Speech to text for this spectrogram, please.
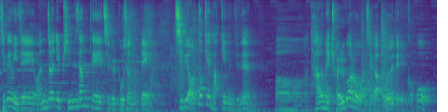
지금 이제 완전히 빈 상태의 집을 보셨는데 집이 어떻게 바뀌는지는 어, 다음에 결과로 제가 보여드릴 거고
